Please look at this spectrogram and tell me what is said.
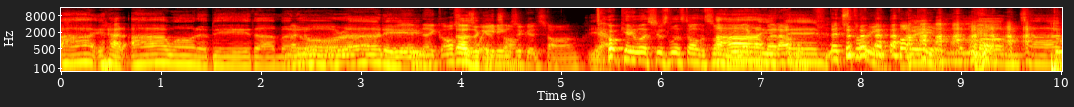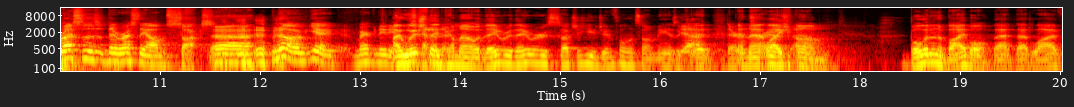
liked. And, ah, it had I wanna be the Minority. minority. And like That also was a good Waiting's song. a good song. Yeah. Okay, let's just list all the songs we like on that album. That's three. Fuck you. a long time. The rest of the, the rest of the album sucks. but no, yeah, American Idiot. I wish they'd their- come out with. They were they were such a huge influence on me as a Yeah, kid. they're and that like now. um, Bullet in a Bible, that that live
